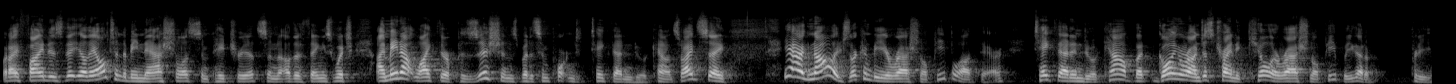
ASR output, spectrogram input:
what I find is that you know, they all tend to be nationalists and patriots and other things, which I may not like their positions, but it's important to take that into account. So I'd say, yeah, acknowledge there can be irrational people out there. Take that into account, but going around just trying to kill irrational people, you got a pretty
